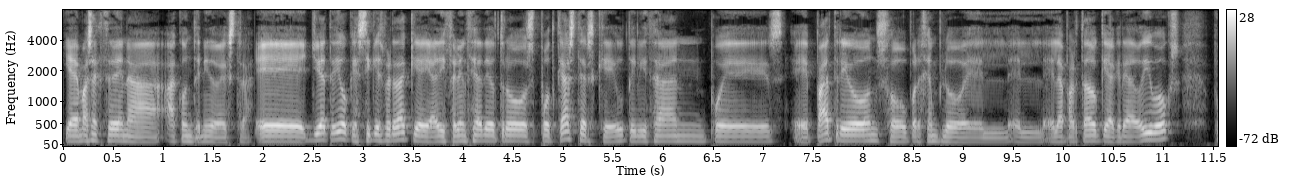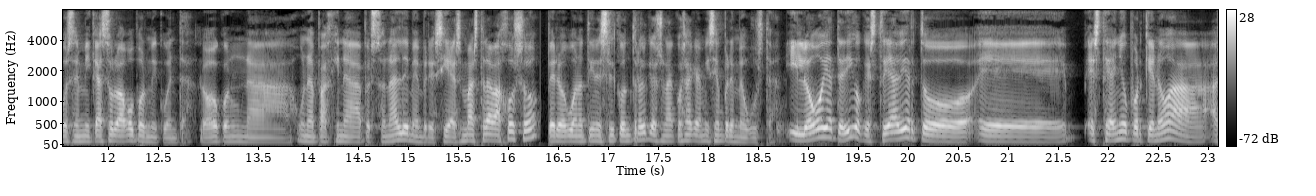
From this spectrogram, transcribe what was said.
y además acceden a, contenido extra. Eh, yo ya te digo que sí que es verdad que a diferencia de otros podcasters que utilizan pues eh, Patreons o por ejemplo el, apartado que ha creado Evox, pues en mi caso lo hago por mi cuenta. Lo hago con una, una página personal de membresía. Es más trabajoso, pero bueno, tienes el control, que es una cosa que a mí siempre me gusta. Y luego ya te digo que estoy abierto eh, este año, ¿por qué no? A, a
